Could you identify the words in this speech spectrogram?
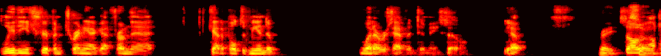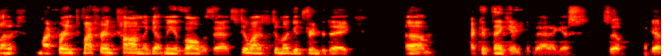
leading trip and training I got from that catapulted me into whatever's happened to me. So, yep. Right. So, so gonna, my friend, my friend Tom, that got me involved with that. Still my, still my good friend today. Um, I can thank him for that, I guess. So, yeah.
